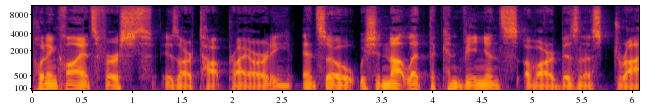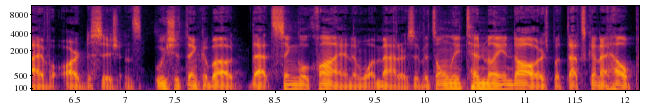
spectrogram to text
putting clients first is our top priority. And so we should not let the convenience of our business drive our decisions. We should think about that single client and what matters. If it's only $10 million, but that's going to help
